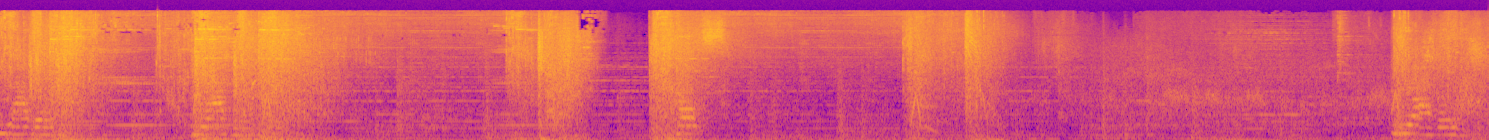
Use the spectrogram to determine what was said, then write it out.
Love it. Ravage. Rampage.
